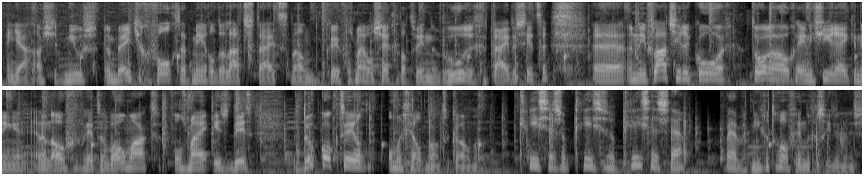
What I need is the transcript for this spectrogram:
En ja, als je het nieuws een beetje gevolgd hebt, Merel, de laatste tijd, dan kun je volgens mij wel zeggen dat we in roerige tijden zitten. Eh, een inflatierecord, torenhoge energierekeningen en een oververhitte woonmarkt. Volgens mij is dit de cocktail om in geldnood te komen. Crisis op crisis op crisis, hè? We hebben het niet getroffen in de geschiedenis.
